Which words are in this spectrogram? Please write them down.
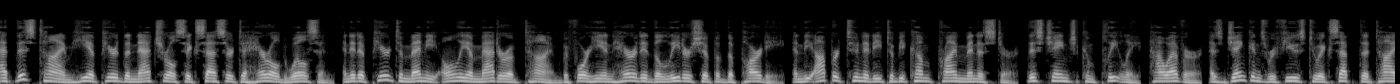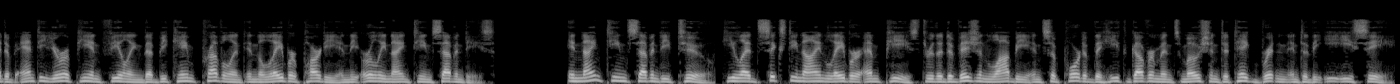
At this time he appeared the natural successor to Harold Wilson, and it appeared to many only a matter of time before he inherited the leadership of the party, and the opportunity to become Prime Minister. This changed completely, however, as Jenkins refused to accept the tide of anti-European feeling that became prevalent in the Labour Party in the early 1970s. In 1972, he led 69 Labour MPs through the division lobby in support of the Heath government's motion to take Britain into the EEC.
